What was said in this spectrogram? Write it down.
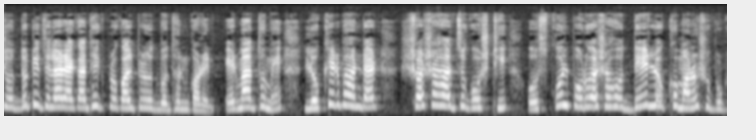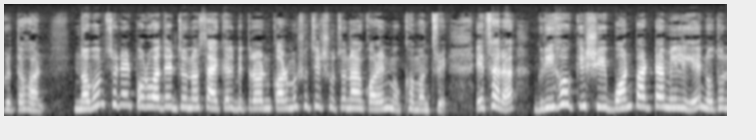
চোদ্দটি জেলার একাধিক প্রকল্পের উদ্বোধন করেন। এর মাধ্যমে লক্ষ্মীর ভাণ্ডার, স্বসাহায্য গোষ্ঠী ও স্কুল পড়ুয়া সহ দেড় লক্ষ মানুষ উপকৃত হন। নবম শ্রেণির পড়ুয়াদের জন্য সাইকেল বিতরণ কর্মসূচির সূচনা করেন মুখ্যমন্ত্রী। এছাড়া গৃহ, কৃষি, বন পাট্টা মিলিয়ে নতুন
